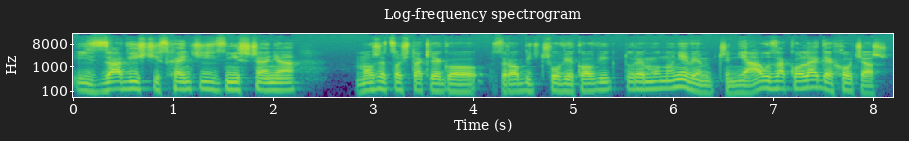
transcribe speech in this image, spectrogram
i z zawiści, z chęci zniszczenia może coś takiego zrobić człowiekowi, któremu, no nie wiem, czy miał za kolegę chociaż,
